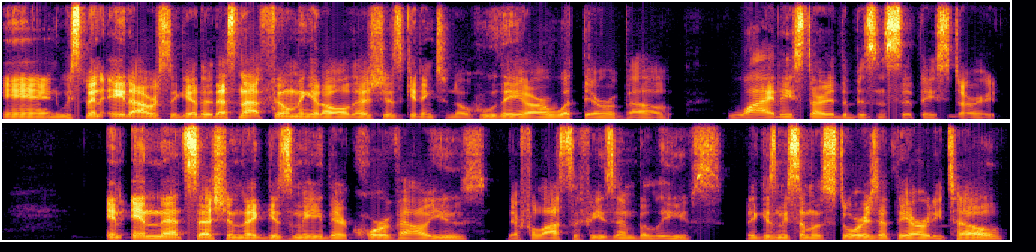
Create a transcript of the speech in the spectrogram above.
And we spend eight hours together. That's not filming at all. That's just getting to know who they are, what they're about, why they started the business that they start. And in that session, that gives me their core values, their philosophies and beliefs. That gives me some of the stories that they already tell.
